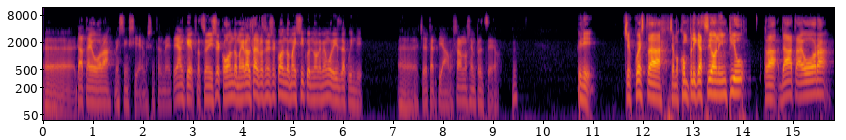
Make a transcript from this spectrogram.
eh, data e ora messe insieme essenzialmente, e anche frazioni di secondo, ma in realtà le frazioni di secondo MySQL non le memorizza, quindi eh, ce le perdiamo, saranno sempre zero. Quindi c'è questa diciamo, complicazione in più tra data e ora,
